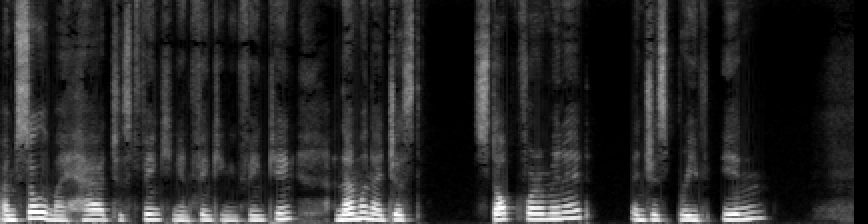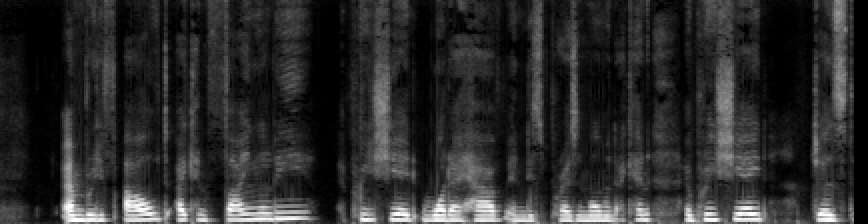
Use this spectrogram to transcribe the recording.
I'm so in my head just thinking and thinking and thinking. And then when I just stop for a minute and just breathe in and breathe out, I can finally appreciate what I have in this present moment. I can appreciate just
